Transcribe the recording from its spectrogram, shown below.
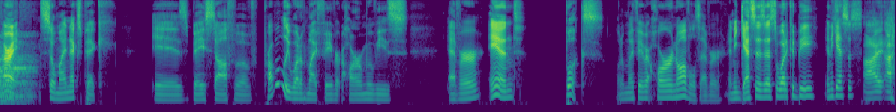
All right. So my next pick is based off of probably one of my favorite horror movies ever and books. One of my favorite horror novels ever. Any guesses as to what it could be? Any guesses? I, I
